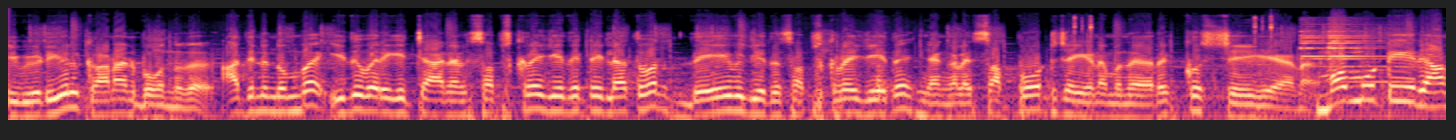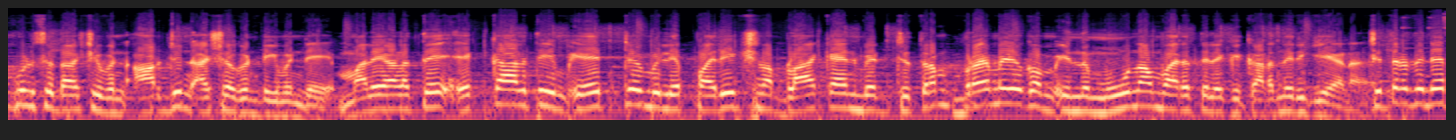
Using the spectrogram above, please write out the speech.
ഈ വീഡിയോയിൽ കാണാൻ പോകുന്നത്. അതിനു മുമ്പ് ഇതുവരെ ഈ ചാനൽ സബ്സ്ക്രൈബ് ചെയ്തിട്ടില്ലാത്തവർ ദയവ് ചെയ്ത് സബ്സ്ക്രൈബ് ചെയ്ത് ഞങ്ങളെ സപ്പോർട്ട് ചെയ്യണമെന്ന് റിക്വസ്റ്റ് ചെയ്യുകയാണ്. മമ്മൂട്ടി രാഹുൽ സദാശിവൻ അർജുൻ അശോകൻ ടീമിന്റെ മലയാളത്തെ എക്കാലത്തെയും ഏറ്റവും വലിയ പരീക്ഷണ ബ്ലാക്ക് ആൻഡ് വൈറ്റ് ചിത്രം പ്രമേയുഗം ഇന്ന് മൂന്നാം വാരത്തിലേക്ക് കടന്നിരിക്കുകയാണ്. ചിത്രത്തിന്റെ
